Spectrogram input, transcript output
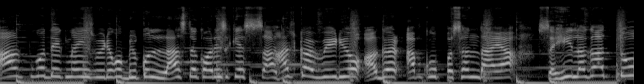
आपको देखना है इस वीडियो को बिल्कुल लास्ट तक और इसके साथ। आज का वीडियो अगर आपको पसंद आया सही लगा तो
